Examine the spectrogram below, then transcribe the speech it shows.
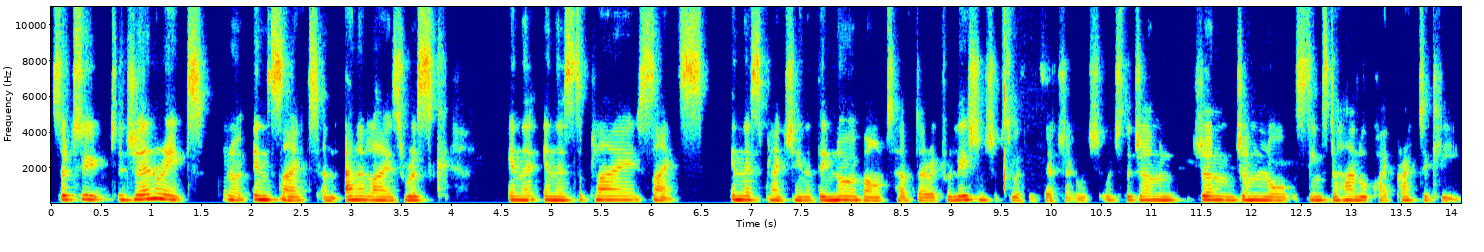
So to, to generate you know, insight and analyze risk in the, in the supply sites in their supply chain that they know about, have direct relationships with, etc., which which the German, German German law seems to handle quite practically.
